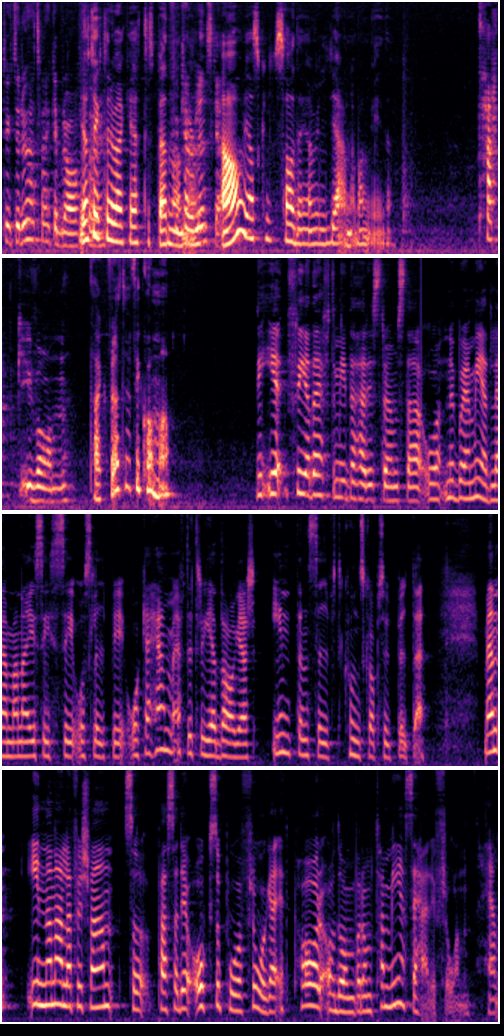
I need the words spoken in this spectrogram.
Tyckte du att det verkar bra? För, jag tyckte det verkar jättespännande. För Karolinska? Ja, jag skulle, sa det. Jag vill gärna vara med i det. Tack Yvonne Tack för att jag fick komma. Det är fredag eftermiddag här i Strömstad och nu börjar medlemmarna i Sissi och Sleepy åka hem efter tre dagars intensivt kunskapsutbyte. Men innan alla försvann så passade jag också på att fråga ett par av dem vad de tar med sig härifrån hem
